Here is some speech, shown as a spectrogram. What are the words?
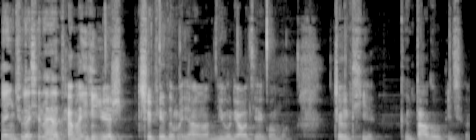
那你觉得现在的台湾音乐水水平怎么样啊？你有了解过吗？整体跟大陆比起来。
